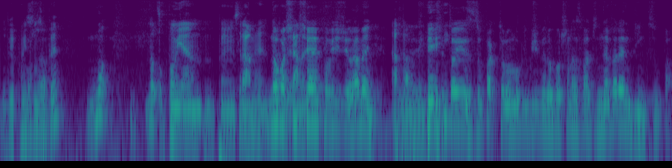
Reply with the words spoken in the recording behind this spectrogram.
W Japonii są zupy? No, No pomijałem, pomijając ramen. no właśnie ramen, chciałem powiedzieć o ramenie. Aha, Y, okej. Czy to jest zupa, którą moglibyśmy roboczo nazwać neverending zupa?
